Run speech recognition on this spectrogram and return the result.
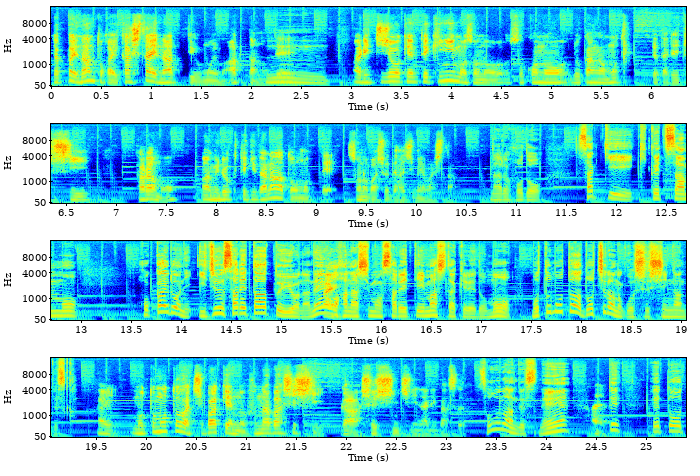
やっぱりなんとか生かしたいなっていう思いもあったので、うんまあ、立地条件的にもそのそこの旅館が持ってた歴史からも、まあ、魅力的だなと思ってその場所で始めました。なるほどさっき菊池さんも北海道に移住されたというようなね、はい。お話もされていましたけれどももともとはどちらのご出身なんですか？はい、もともとは千葉県の船橋市が出身地になります。そうなんですね、はい。で、えっと、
